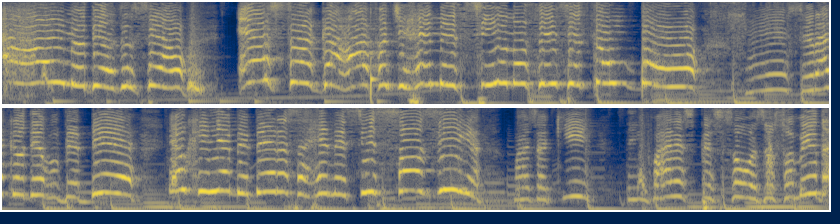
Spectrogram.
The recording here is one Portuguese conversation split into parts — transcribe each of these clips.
Ai, meu Deus do céu! Essa garrafa de Renessi eu não sei se é tão boa! Hum, será que eu devo beber? Eu queria beber essa Renessi sozinha! Mas aqui tem várias pessoas, eu sou meio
